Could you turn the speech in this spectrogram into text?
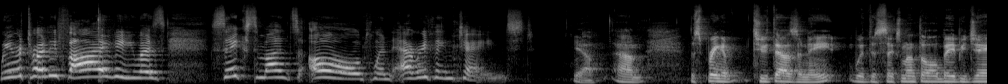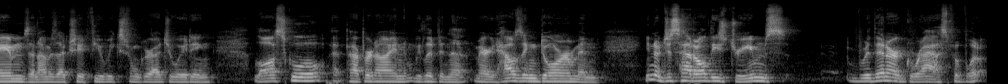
we were 25, he was six months old when everything changed. Yeah. Um, the spring of 2008 with the six month old baby James, and I was actually a few weeks from graduating law school at Pepperdine. We lived in the married housing dorm and, you know, just had all these dreams within our grasp of what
